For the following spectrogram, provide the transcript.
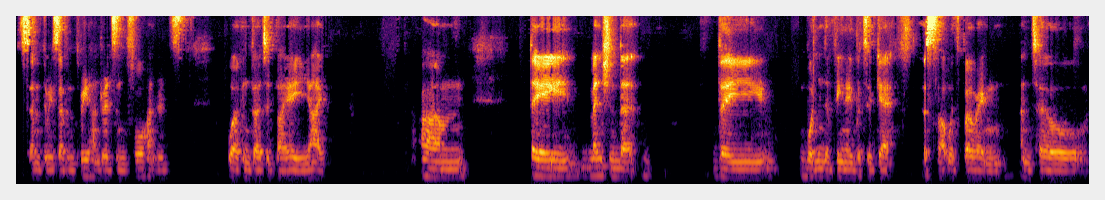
737 300s and 400s were converted by AEI. Um, they mentioned that they wouldn't have been able to get a slot with Boeing until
